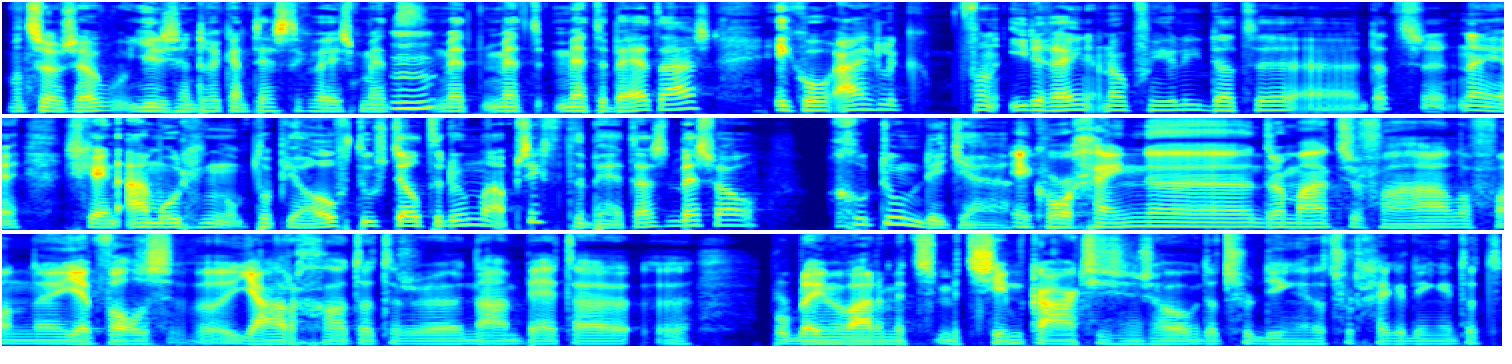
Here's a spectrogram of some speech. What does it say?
Want sowieso, jullie zijn druk aan het testen geweest met, Mhm. met, met, met de beta's. Ik hoor eigenlijk van iedereen en ook van jullie dat, eh, dat ze... Nee, het is geen aanmoediging om het op je hoofdtoestel te doen. Maar op zich dat de beta's best wel goed doen dit jaar. Ik hoor geen eh, dramatische verhalen van... eh, je hebt wel eens jaren gehad dat er na een beta eh, problemen waren met, met simkaartjes en zo. Dat soort dingen, dat soort gekke dingen. Dat,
